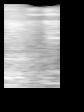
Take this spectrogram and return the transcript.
Tá.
